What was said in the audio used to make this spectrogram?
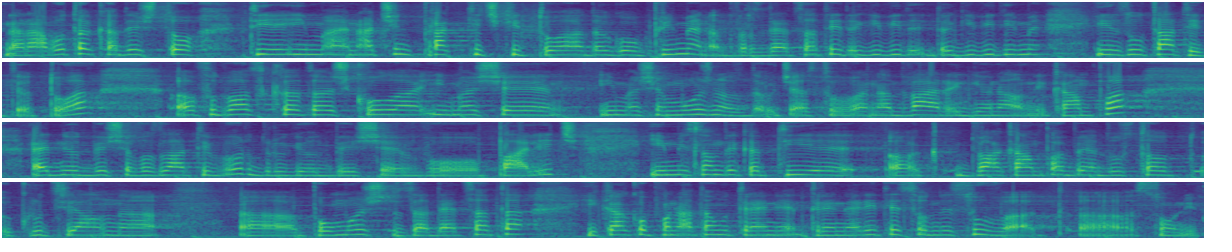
на работа каде што тие имаја начин практички тоа да го применат врз децата и да ги види, да ги видиме и резултатите од тоа. Фудбалската школа имаше имаше можност да учествува на два регионални кампа. Едниот беше во Златибор, другиот беше во Палич и мислам дека тие два кампа беа доста од круцијална помош за децата и како понатаму тренерите се однесуваат со нив.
